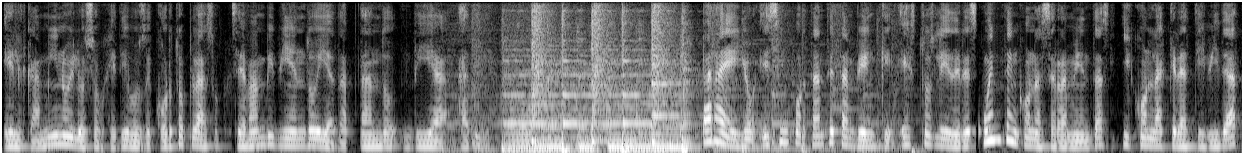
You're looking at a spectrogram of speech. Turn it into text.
el camino y los objetivos de corto plazo se van viviendo y adaptando día a día. Para ello es importante también que estos líderes cuenten con las herramientas y con la creatividad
